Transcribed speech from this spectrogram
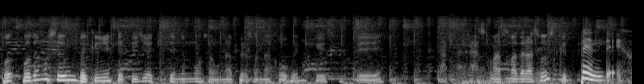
Po- Podemos hacer un pequeño ejercicio. Aquí tenemos a una persona joven que es este. Más madrazos. Que Pendejo.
